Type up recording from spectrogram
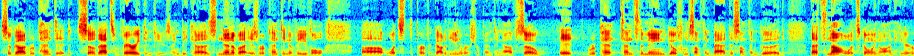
So God repented. So that's very confusing because Nineveh is repenting of evil. Uh, what's the perfect God of the universe repenting of? So it repent tends to mean go from something bad to something good. That's not what's going on here.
